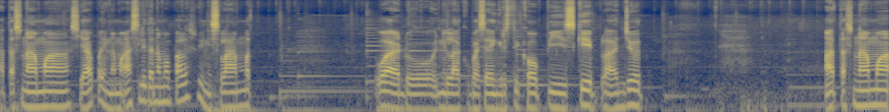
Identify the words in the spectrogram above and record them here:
Atas nama siapa ini? Nama asli dan nama palsu ini? Selamat. Waduh, ini lagu bahasa Inggris di copy, skip, lanjut. Atas nama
